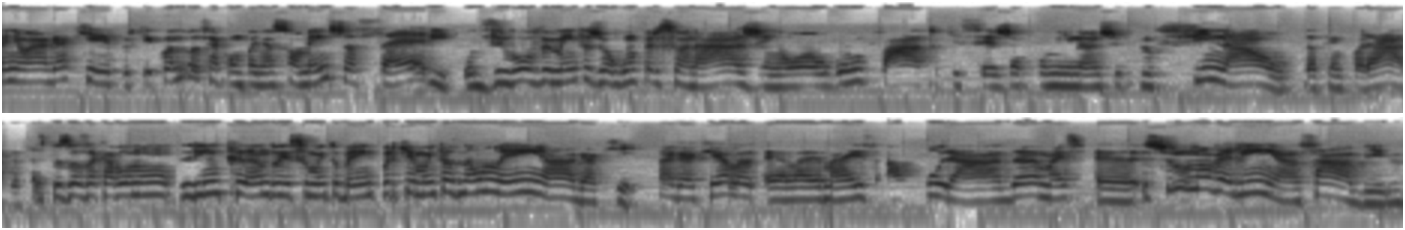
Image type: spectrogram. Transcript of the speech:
acompanham a HQ, porque quando você acompanha somente a série, o desenvolvimento de algum personagem ou algum fato que seja culminante pro final da temporada, as pessoas acabam não linkando isso muito bem, porque muitas não leem a HQ. A HQ ela, ela é mais apurada, mais é, estilo novelinha, sabe?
